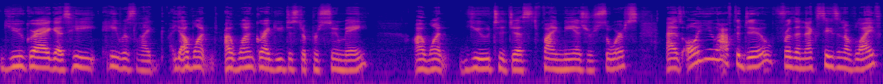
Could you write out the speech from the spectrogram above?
you, Greg, as he he was like, I want I want Greg you just to pursue me. I want you to just find me as your source. As all you have to do for the next season of life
